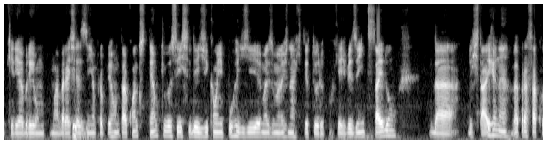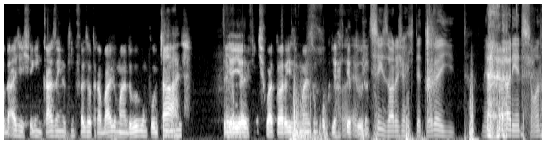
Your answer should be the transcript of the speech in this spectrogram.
eu queria abrir um- uma brechazinha para perguntar quanto tempo que vocês se dedicam aí por dia, mais ou menos, na arquitetura. Porque às vezes a gente sai do, da, do estágio, né? Vai para a faculdade, chega em casa, ainda tem que fazer o trabalho, madruga um pouquinho. Ah, e aí é 24 horas e mais um pouco de É arquitetura. 26 horas de arquitetura e meia, horinha de sono.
